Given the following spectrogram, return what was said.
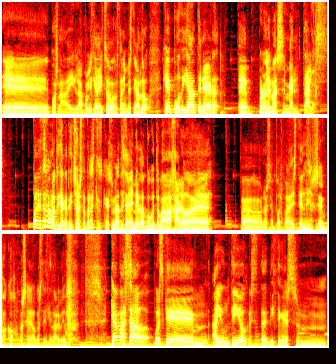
Eh, pues nada, y la policía ha dicho, están investigando, que podía tener eh, problemas mentales. Vale, esta es la noticia que te he dicho extraterrestres, que es una noticia de mierda, un poquito para bajar o... Eh, no sé, pues para distendirse un poco. No sé lo que estoy diciendo ahora mismo. ¿Qué ha pasado? Pues que mm, hay un tío que dice que es un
